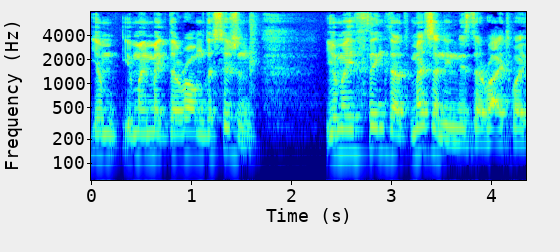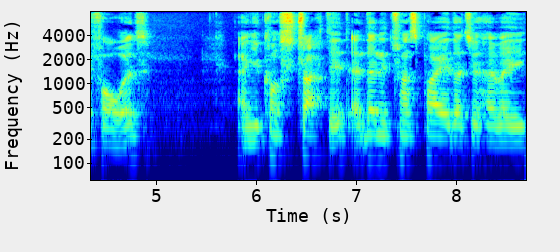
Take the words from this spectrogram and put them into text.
you, you may make the wrong decision. You may think that mezzanine is the right way forward, and you construct it, and then it transpired that you have a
